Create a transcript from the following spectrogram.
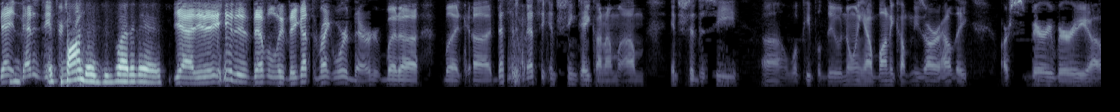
That that is interesting. It's bondage is what it is. Yeah, it, it is definitely. They got the right word there, but uh, but uh, that's a, that's an interesting take on. I'm I'm interested to see uh, what people do, knowing how bonding companies are, how they are very very uh,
